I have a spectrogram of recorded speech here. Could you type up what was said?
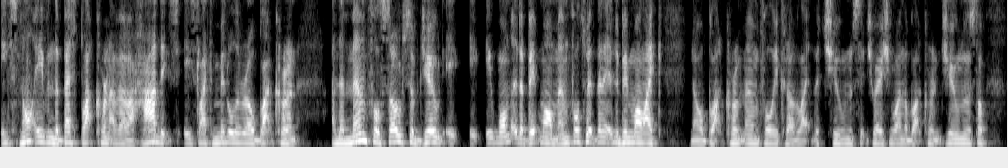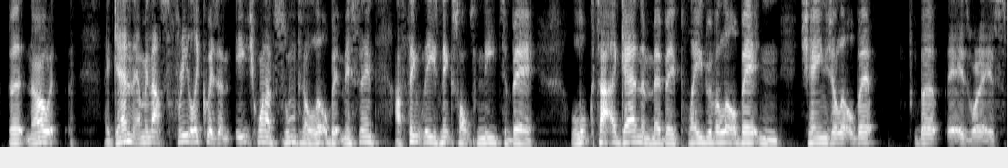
it's not even the best blackcurrant I've ever had. It's it's like a middle of the road blackcurrant, and the menthol so subdued. It, it it wanted a bit more menthol to it. Then it'd have been more like you know blackcurrant menthol. You could have like the tune situation going the blackcurrant tunes and stuff. But no, it, again, I mean that's three liquids, and each one had something a little bit missing. I think these Nic salts need to be looked at again and maybe played with a little bit and changed a little bit. But it is what it is.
